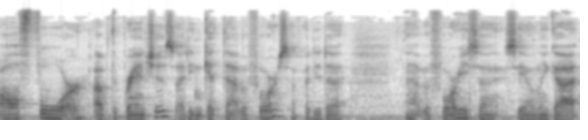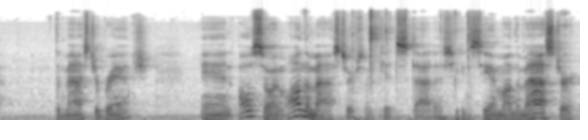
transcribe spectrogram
all four of the branches. I didn't get that before, so if I did a, that before, you see I only got the master branch. And also I'm on the master, so git status, you can see I'm on the master.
